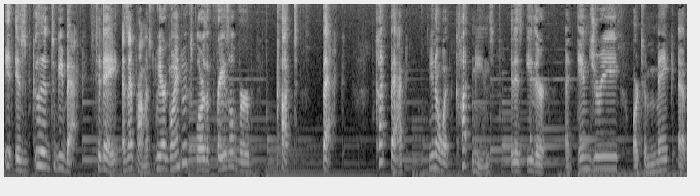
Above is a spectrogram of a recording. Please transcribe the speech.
It is good to be back. Today, as I promised, we are going to explore the phrasal verb cut back. Cut back, you know what cut means? It is either an injury or to make a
